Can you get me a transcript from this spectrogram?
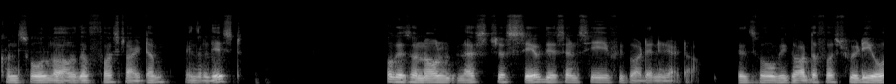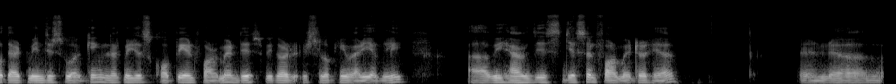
console log the first item in the list okay so now let's just save this and see if we got any data. Okay so we got the first video. That means it's working. Let me just copy and format this because it's looking very ugly. Uh, we have this json formatter here. And uh,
